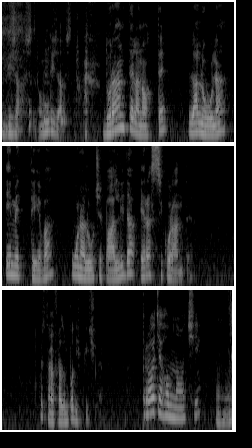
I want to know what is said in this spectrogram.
Un disastro, un disastro. Durante la notte la luna emetteva una luce pallida e rassicurante. Questa è una frase un po' difficile. Протягом ночі Mhm.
